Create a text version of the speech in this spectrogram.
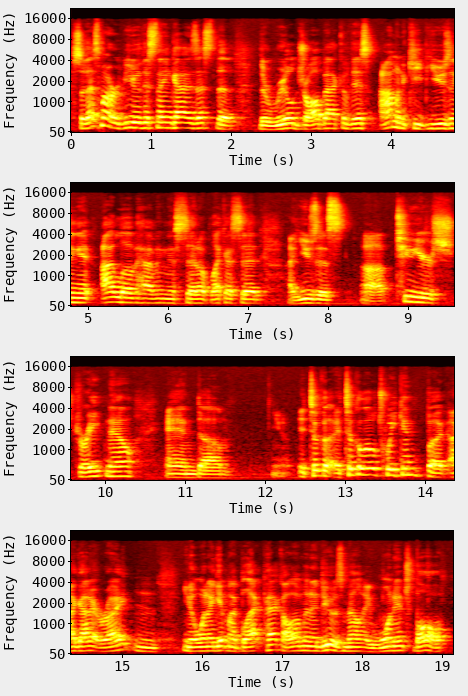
so that's my review of this thing guys. That's the the real drawback of this. I'm gonna keep using it. I love having this set up. Like I said I use this uh, two years straight now. And um, you know it took a it took a little tweaking but I got it right and you know when I get my BlackPak all I'm gonna do is mount a one inch ball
